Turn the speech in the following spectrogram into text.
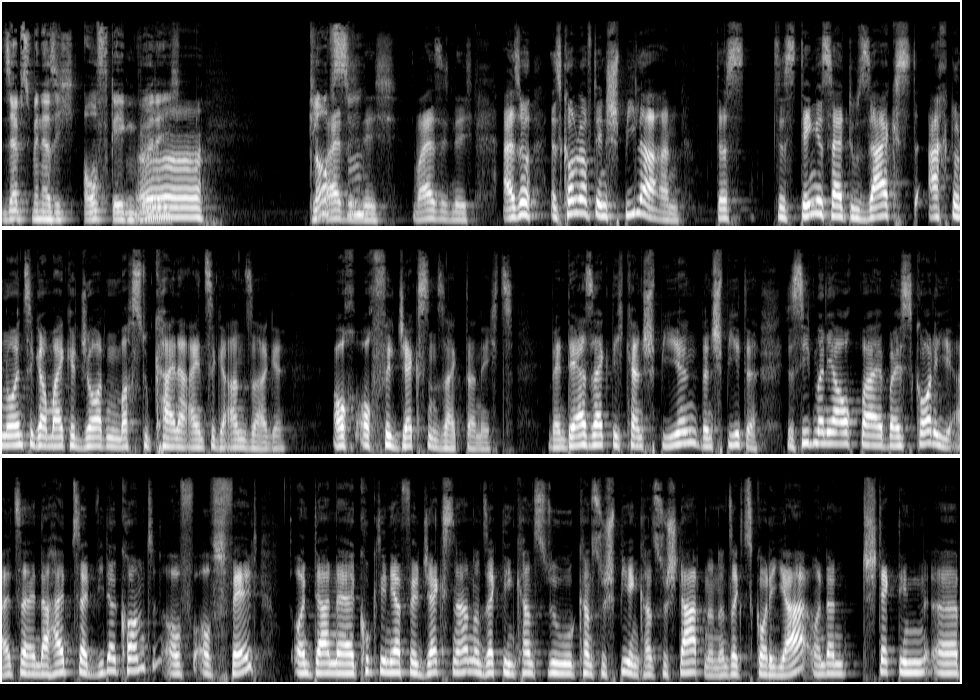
selbst wenn er sich aufregen würde. Uh, ich, glaubst weiß du? Weiß ich nicht, weiß ich nicht. Also, es kommt auf den Spieler an. Das, das Ding ist halt, du sagst 98er Michael Jordan, machst du keine einzige Ansage. Auch, auch Phil Jackson sagt da nichts. Wenn der sagt, ich kann spielen, dann spielt er. Das sieht man ja auch bei, bei Scotty, als er in der Halbzeit wiederkommt auf, aufs Feld und dann äh, guckt ihn ja Phil Jackson an und sagt ihn, kannst du, kannst du spielen, kannst du starten? Und dann sagt Scotty ja und dann steckt ihn äh,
